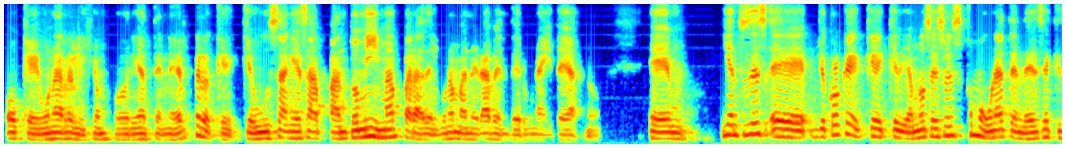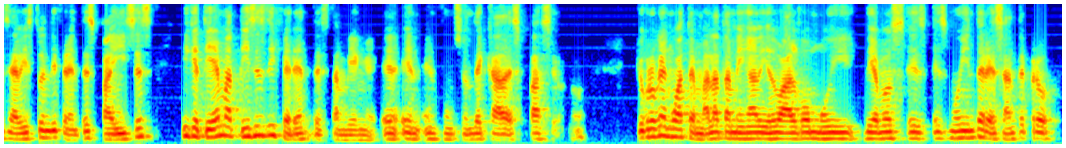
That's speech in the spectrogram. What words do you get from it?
o que una religión podría tener, pero que, que usan esa pantomima para de alguna manera vender una idea, ¿no? Eh, y entonces eh, yo creo que, que, digamos, eso es como una tendencia que se ha visto en diferentes países y que tiene matices diferentes también en, en, función de cada espacio, ¿no? Yo creo que en Guatemala también ha habido algo muy, digamos, es, es muy interesante, pero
